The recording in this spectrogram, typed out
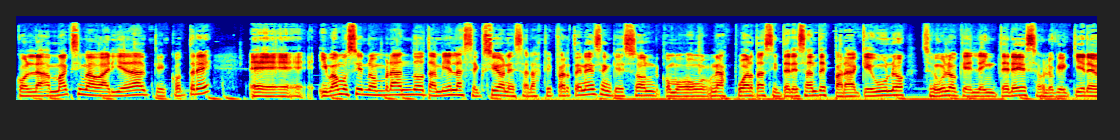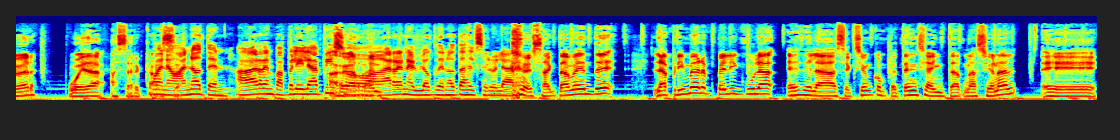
con la máxima variedad que encontré. eh, y vamos a ir nombrando también las secciones a las que pertenecen, que son como unas puertas interesantes para que uno, según lo que le interesa o lo que quiere ver, pueda acercarse. Bueno, anoten, agarren papel y lápiz o Agarren. agarren el blog de notas del celular. Exactamente. La primera película es de la sección competencia internacional. Eh,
